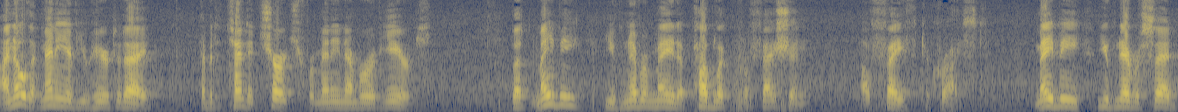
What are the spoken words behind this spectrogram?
I know that many of you here today have attended church for many number of years, but maybe you've never made a public profession of faith to Christ. Maybe you've never said,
